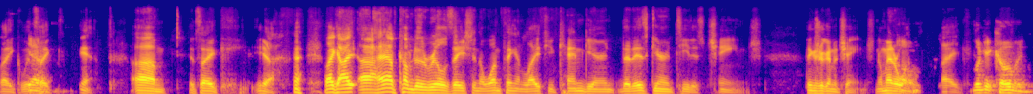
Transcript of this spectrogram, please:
Like it's yeah. like, yeah. Um, it's like, yeah. like I, I have come to the realization the one thing in life you can guarantee that is guaranteed is change. Things are gonna change no matter what. Like look at COVID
